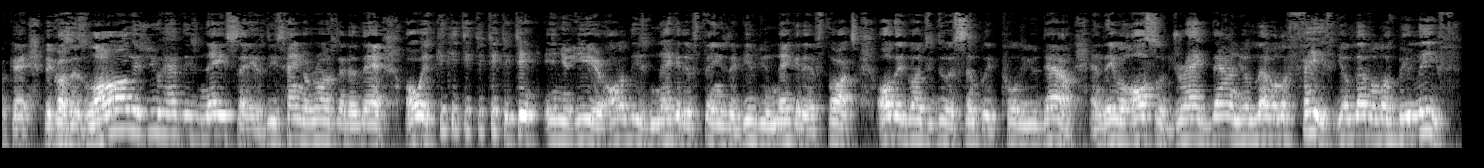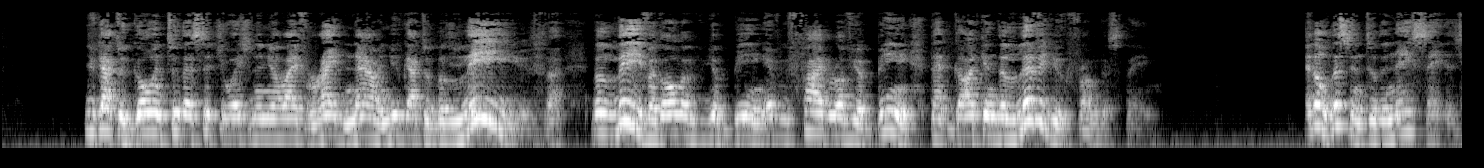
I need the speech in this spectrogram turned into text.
Okay? Because as long as you have these naysayers, these hanger-ons that are there, always in your ear, all of these negative things that give you negative thoughts, all they're going to do is simply pull you down. And they will also drag down your level of faith, your level of belief. You've got to go into that situation in your life right now and you've got to believe, believe with all of your being, every fiber of your being, that God can deliver you from this thing. And don't listen to the naysayers.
